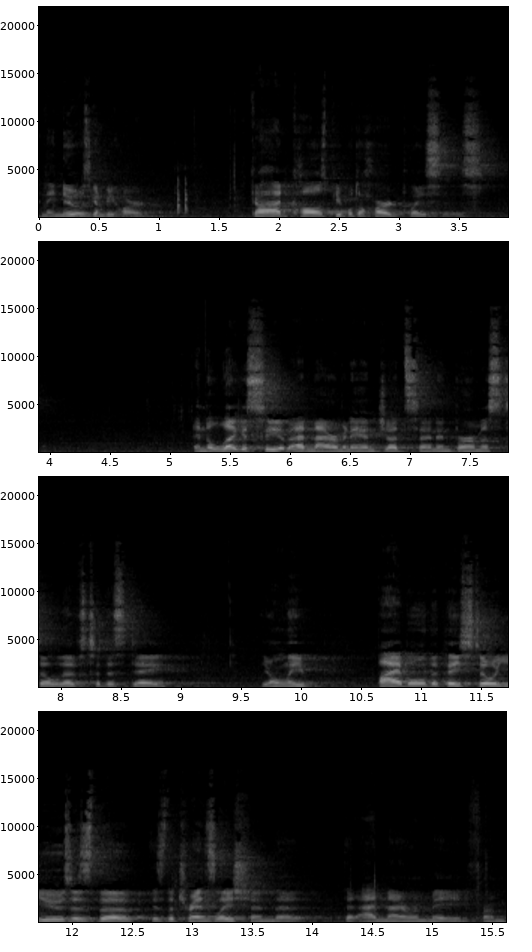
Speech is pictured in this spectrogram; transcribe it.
and they knew it was going to be hard. God calls people to hard places. And the legacy of Adoniram and Ann Judson in Burma still lives to this day. The only Bible that they still use is the, is the translation that that Adoniram made from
